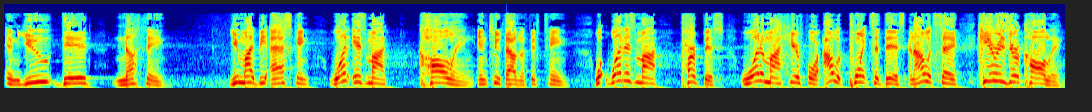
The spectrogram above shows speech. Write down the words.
and you did nothing. You might be asking, what is my calling in 2015? What, what is my purpose? What am I here for? I would point to this and I would say, here is your calling.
